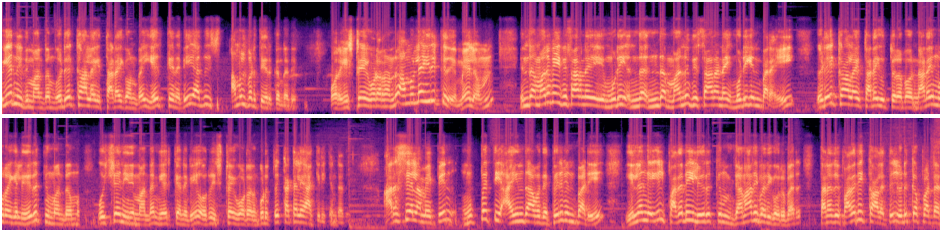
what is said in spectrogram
உயர் நீதிமன்றம் இடைக்கால தடை கொன்றை ஏற்கனவே அது அமுல்படுத்தி இருக்கின்றது. ஒரு ஹிஸ்டரி கூட ஒன்று அமுல்ல இருக்குது. மேலும் இந்த மனுவை விசாரணை முடி இந்த இந்த மனு விசாரணை முடியும் வரை இடை இடைக்கால தடை உத்தரவு நடைமுறையில் இருக்கும் என்றும் உச்ச நீதிமன்றம் ஏற்கனவே ஒரு இஷ்டை ஓர்டர் கொடுத்து கட்டளை ஆக்கியிருக்கின்றது அரசியல் அமைப்பின் முப்பத்தி ஐந்தாவது பிரிவின்படி இலங்கையில் பதவியில் இருக்கும் ஜனாதிபதி ஒருவர் தனது பதவி காலத்தில் எடுக்கப்பட்ட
